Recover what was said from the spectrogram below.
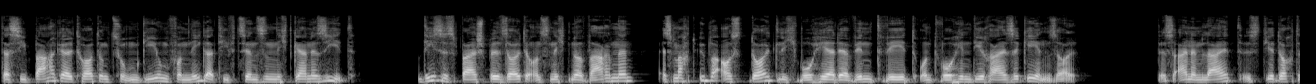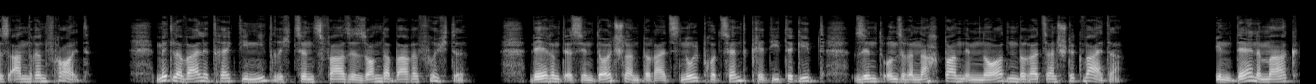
dass sie Bargeldhortung zur Umgehung von Negativzinsen nicht gerne sieht. Dieses Beispiel sollte uns nicht nur warnen, es macht überaus deutlich, woher der Wind weht und wohin die Reise gehen soll. Des einen Leid ist jedoch des anderen Freud. Mittlerweile trägt die Niedrigzinsphase sonderbare Früchte. Während es in Deutschland bereits 0% Kredite gibt, sind unsere Nachbarn im Norden bereits ein Stück weiter. In Dänemark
